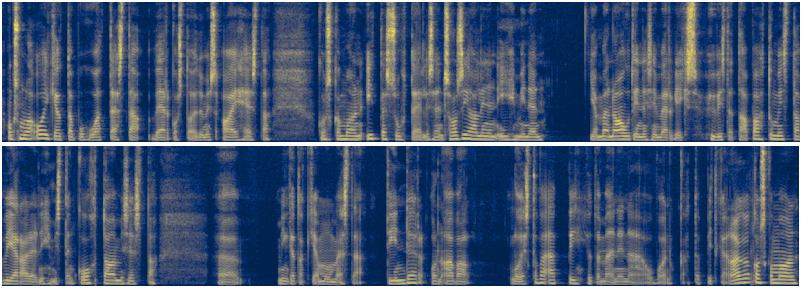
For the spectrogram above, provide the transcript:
onko mulla oikeutta puhua tästä verkostoitumisaiheesta, koska mä oon itse suhteellisen sosiaalinen ihminen ja mä nautin esimerkiksi hyvistä tapahtumista, vieraiden ihmisten kohtaamisesta, minkä takia mun mielestä Tinder on aivan loistava appi, jota mä en enää ole voinut käyttää pitkään aikaan, koska mä oon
